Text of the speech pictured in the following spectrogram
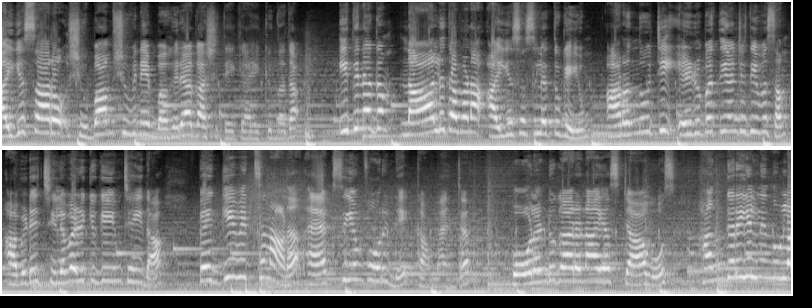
ഐ എസ് ആർഒ ശുഭാംശുവിനെ ബഹിരാകാശത്തേക്ക് അയക്കുന്നത്. ഇതിനകം നാല് തവണ ഐ എസ് എസിലെത്തുകയും അറുന്നൂറ്റി എഴുപത്തിയഞ്ച് ദിവസം അവിടെ ചിലവഴിക്കുകയും ചെയ്ത പെഗ്ഗി വിറ്റ്സൺ ആണ് ആക്സിയം ഫോറിന്റെ കമാൻഡർ. പോളണ്ടുകാരനായ സ്റ്റാവോസ് ഹംഗറിയിൽ നിന്നുള്ള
